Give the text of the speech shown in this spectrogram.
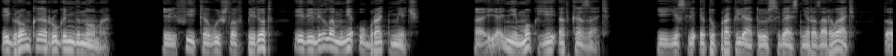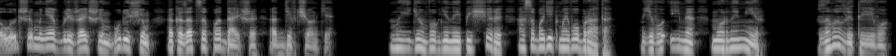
и громкая ругань гнома. Эльфийка вышла вперед и велела мне убрать меч. А я не мог ей отказать. И если эту проклятую связь не разорвать, то лучше мне в ближайшем будущем оказаться подальше от девчонки. Мы идем в огненные пещеры освободить моего брата. Его имя Морный Мир. Знавал ли ты его?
